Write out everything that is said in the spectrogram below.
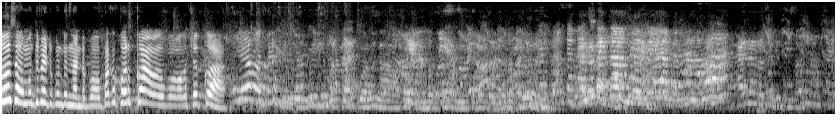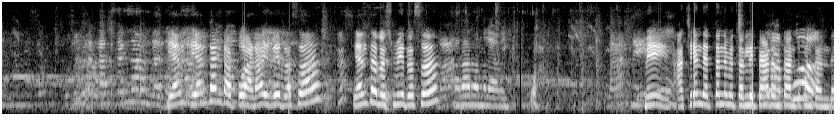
చూసా ముద్దు పెట్టుకుంటుందంట పో పక్క కొరుక్కో ఒక చెక్కు ఎంత అంట అప్పు ఆడ? ఇవే డ్రెస్ ఎంత లక్ష్మి డ్రెస్ మే ఆ చేండి ఎత్తండి మీ తల్లి పేడ అంతా అంటుకుంటుంది.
